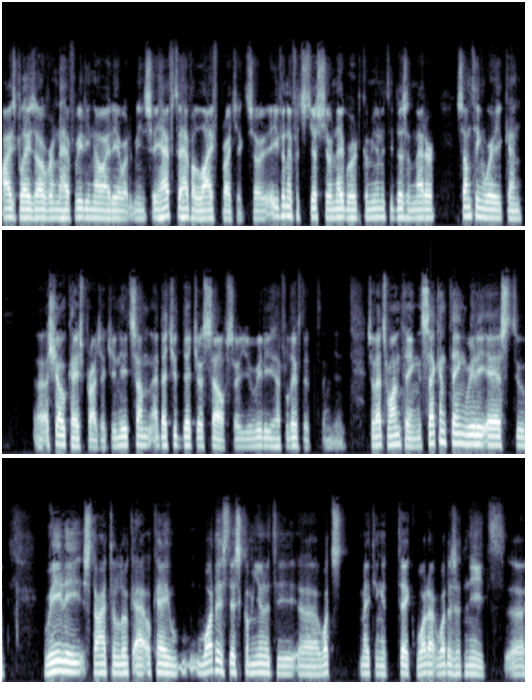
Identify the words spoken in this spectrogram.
eyes glaze over and they have really no idea what it means. So you have to have a live project. So even if it's just your neighborhood community, doesn't matter. Something where you can uh, a showcase project. You need some uh, that you did yourself, so you really have lived it. You, so that's one thing. The second thing really is to really start to look at okay, what is this community? Uh, what's making it tick? What are, what does it need? Uh,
